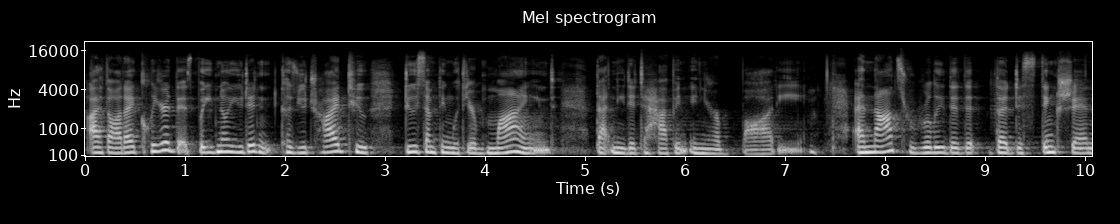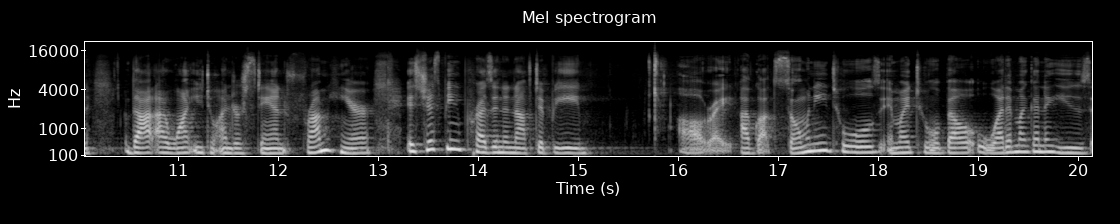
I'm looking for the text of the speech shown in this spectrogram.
I thought I cleared this, but you know you didn't because you tried to do something with your mind that needed to happen in your body. And that's really the, the, the distinction that I want you to understand from here is just being present enough to be all right, I've got so many tools in my tool belt. What am I going to use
